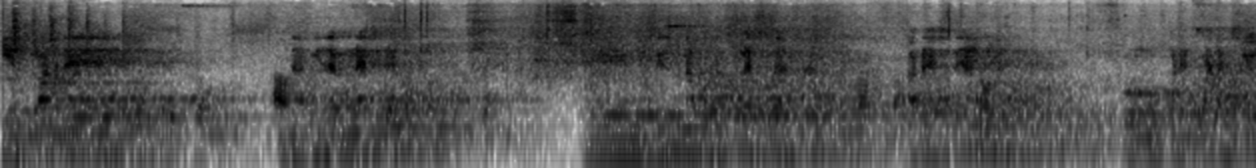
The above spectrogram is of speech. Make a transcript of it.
Y el padre David Ernesto eh, nos hizo una propuesta para este año como preparación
